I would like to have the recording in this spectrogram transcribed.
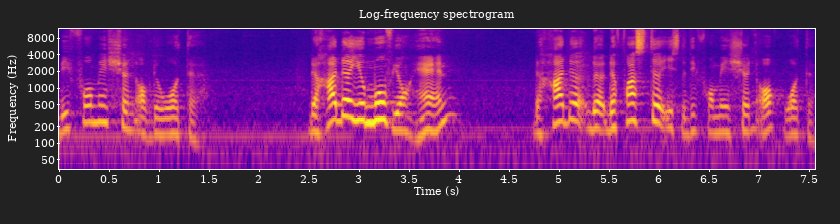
deformation of the water the harder you move your hand the harder the, the faster is the deformation of water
